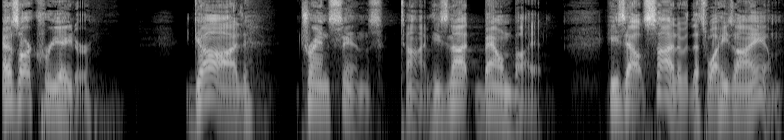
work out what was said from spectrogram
as our creator, God transcends time. He's not bound by it. He's outside of it. That's why he's I am.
